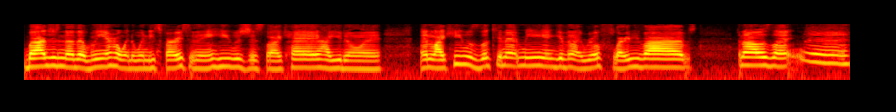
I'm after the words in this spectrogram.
But I just know that me and her went to Wendy's first, and then he was just like, "Hey, how you doing?" And like he was looking at me and giving like real flirty vibes, and I was like, "Nah."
